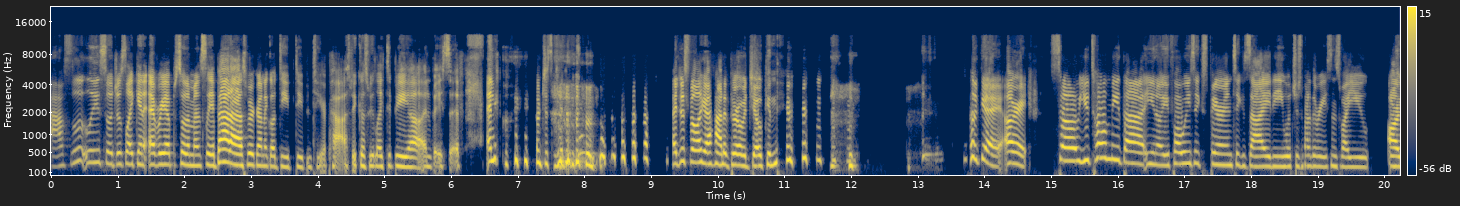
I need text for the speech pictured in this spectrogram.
absolutely. So, just like in every episode of Mentally a Badass, we're going to go deep, deep into your past because we like to be uh, invasive. Anyway, I'm just kidding. I just felt like I had to throw a joke in there. okay, all right. So you told me that, you know, you've always experienced anxiety, which is one of the reasons why you are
